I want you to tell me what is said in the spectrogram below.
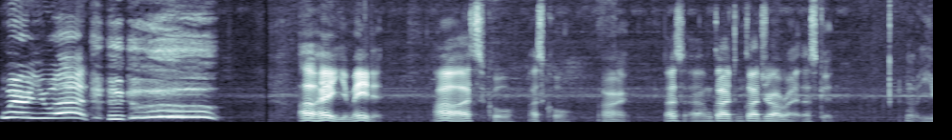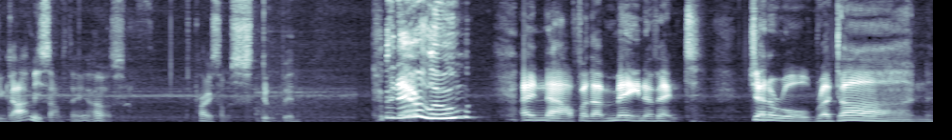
Where are you at? oh, hey, you made it. Oh, that's cool. That's cool. All right. That's. I'm glad. I'm glad you're all right. That's good. Well, you got me something. Oh, it's, probably something stupid. An heirloom. And now for the main event General Radahn.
